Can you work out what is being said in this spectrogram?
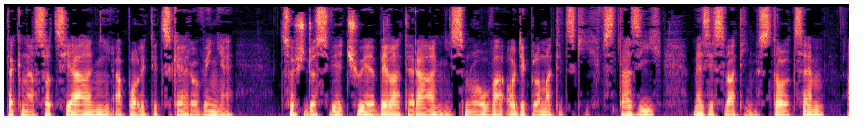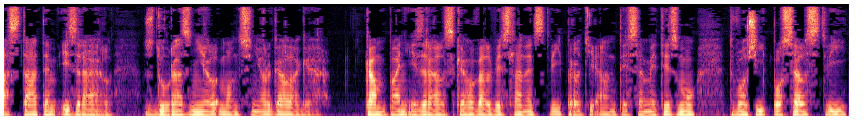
tak na sociální a politické rovině, což dosvědčuje bilaterální smlouva o diplomatických vztazích mezi Svatým stolcem a státem Izrael, zdůraznil monsignor Gallagher. Kampaň izraelského velvyslanectví proti antisemitismu tvoří poselství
